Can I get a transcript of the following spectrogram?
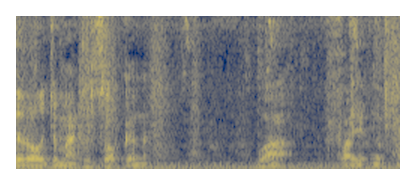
ดี๋ยวเราจะมาทดสอบกันนะว่าไฟออกไหม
